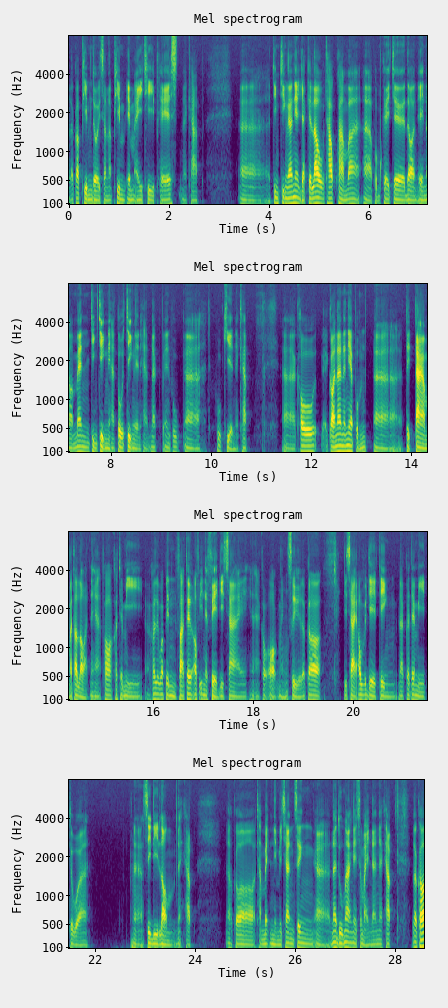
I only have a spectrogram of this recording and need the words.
แล้วก็พิมพ์โดยสำนักพิมพ์ MIT Press นะครับจริง ๆ แล้วเนี่ยอยากจะเล่าเท้าความว่าผมเคยเจอดอนเอนอร์แมนจริงๆนี่ยตัวจริงเลยนะฮะนักเป็นผู้ผู้เขียนนะครับ เขาก่อนหน้านั้นเนี่ยผมติดตามมาตลอดนะฮะเพราะเขาจะมีเขาเรียกว่าเป็น father of interface design นะฮะเขาออกหนังสือแล้วก็ design of dating แล้วก็จะมีตัว CD ROM นะครับ แล้วก็ทำเป็นแอนิเมชันซึ่งน่าดูมากในสมัยนั้นนะครับ แล้วก็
